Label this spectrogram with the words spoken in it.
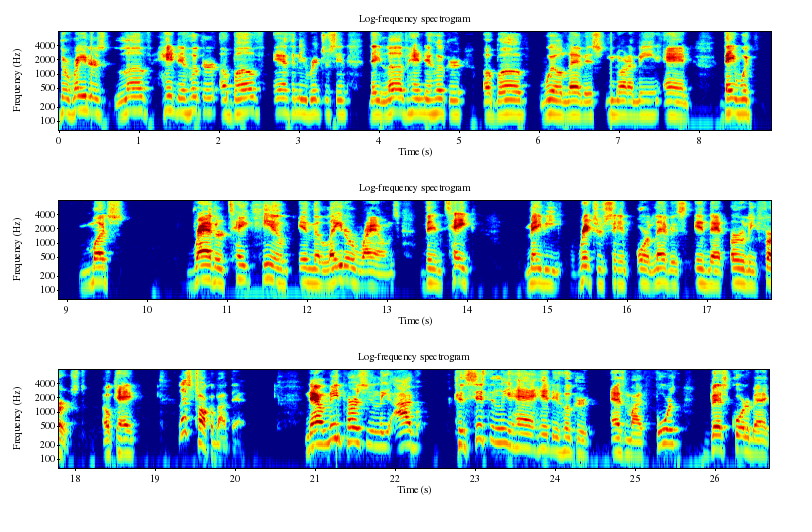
the Raiders love Hendon Hooker above Anthony Richardson. They love Hendon Hooker above Will Levis. You know what I mean? And they would much rather take him in the later rounds than take maybe Richardson or Levis in that early first. Okay. Let's talk about that. Now, me personally, I've consistently had Hendon Hooker as my fourth best quarterback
